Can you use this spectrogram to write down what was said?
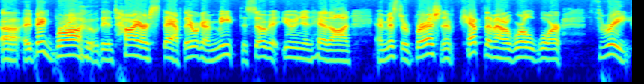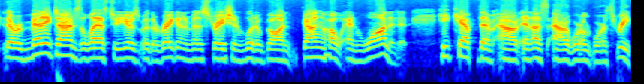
uh, a big brahu, the entire staff. They were going to meet the Soviet Union head on, and Mr. Brezhnev kept them out of World War Three, there were many times the last two years where the Reagan administration would have gone gung ho and wanted it. He kept them out and us out of World War III.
